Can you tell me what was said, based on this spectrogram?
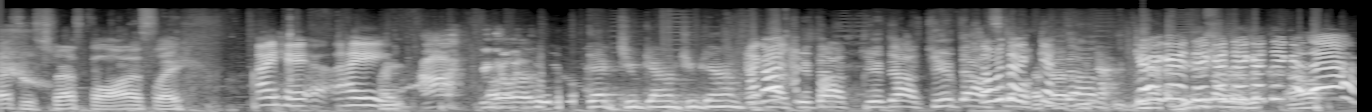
This event is stressful, honestly. I hate. I. I- Ah, you're going. Oh, dead. Cube down. Cube down. I got- Cube down, cube down, cube down. Someone take- cube get- down. Get, Get it, get it, take it, take it, take it! I'll, Ah!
